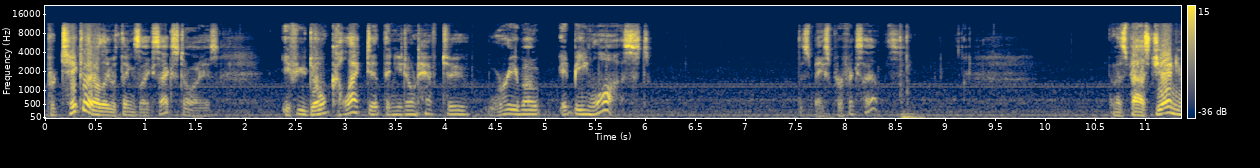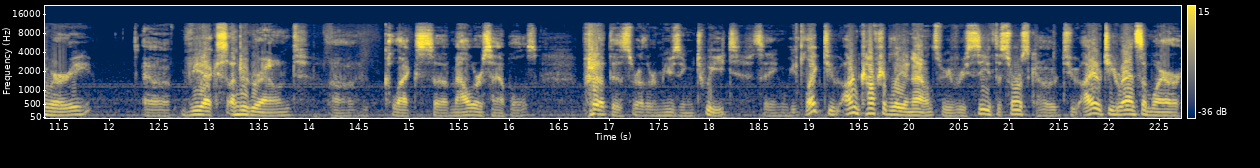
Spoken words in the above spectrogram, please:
Particularly with things like sex toys. If you don't collect it, then you don't have to worry about it being lost. This makes perfect sense. And this past January, uh, VX Underground, uh, who collects uh, malware samples, put out this rather amusing tweet saying, We'd like to uncomfortably announce we've received the source code to IoT ransomware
